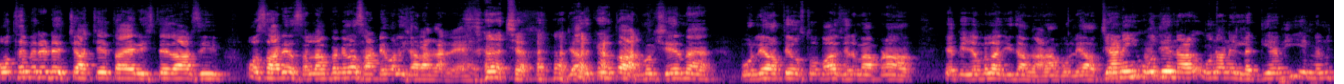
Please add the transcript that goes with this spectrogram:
ਉੱਥੇ ਮੇਰੇ ਜਿਹੜੇ ਚਾਚੇ ਤਾਏ ਰਿਸ਼ਤੇਦਾਰ ਸੀ ਉਹ ਸਾਰੇ ਹੱਸਣ ਲੱਗ ਪਏ ਕਹਿੰਦਾ ਸਾਡੇ ਵੱਲ ਇਸ਼ਾਰਾ ਕਰ ਰਿਹਾ ਹੈ। ਅੱਛਾ। ਜਦ ਕਿ ਉਹ ਧਾਰਮਿਕ ਸ਼ੇਰ ਮੈਂ ਬੋਲਿਆ ਤੇ ਉਸ ਤੋਂ ਬਾਅਦ ਫਿਰ ਮੈਂ ਆਪਣਾ ਇੱਕ ਯਮਲਾ ਜੀ ਦਾ ਗਾਣਾ ਬੋਲਿਆ ਉੱਥੇ। ਜਾਣੀ ਉਹਦੇ ਨਾਲ ਉਹਨਾਂ ਨੇ ਲੱਗਿਆ ਵੀ ਇਹ ਮੈਨੂੰ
